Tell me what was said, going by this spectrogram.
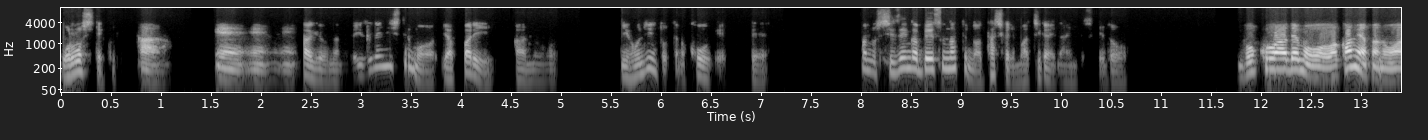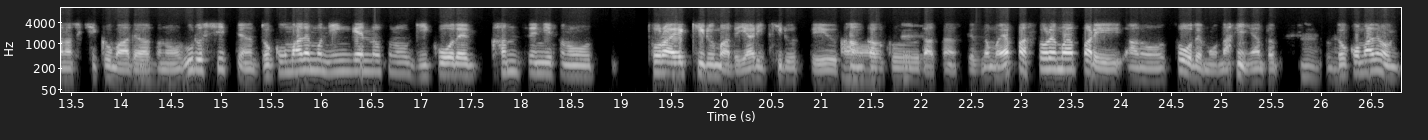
下ろしてくるはい。ええ、ええ、ええ。作業なので、いずれにしても、やっぱり、あの、日本人にとっての工芸って、あの、自然がベースになってるのは確かに間違いないんですけど、僕はでも、若宮さんのお話聞くまでは、うんその、漆っていうのはどこまでも人間のその技巧で完全にその、捉え切るまでやり切るっていう感覚だったんですけれども、やっぱそれもやっぱり、あの、そうでもないんやと、どこまでも技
